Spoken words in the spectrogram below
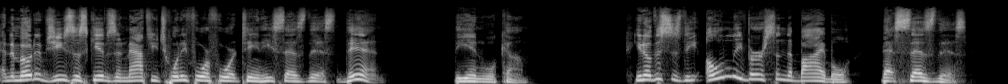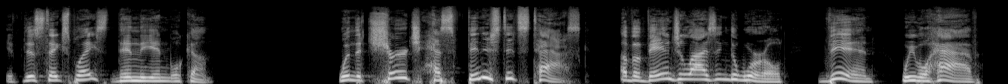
And the motive Jesus gives in Matthew 24 14, he says this, then the end will come. You know, this is the only verse in the Bible that says this. If this takes place, then the end will come. When the church has finished its task of evangelizing the world, then we will have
